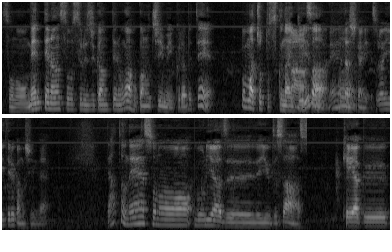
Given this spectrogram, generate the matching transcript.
そのメンテナンスをする時間っていうのが他のチームに比べてまあちょっと少ないといえばね、うん。確かに。それは言えてるかもしれない。であとねそのウォリアーズでいうとさ契約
